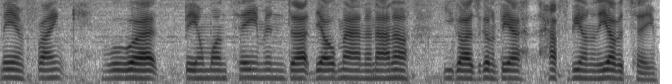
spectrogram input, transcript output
me and Frank will uh, be on one team, and uh, the old man and Anna, you guys are going to be uh, have to be on the other team.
